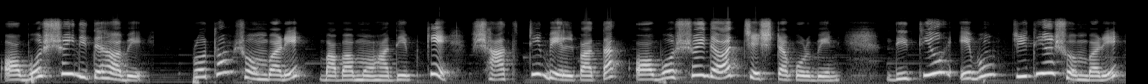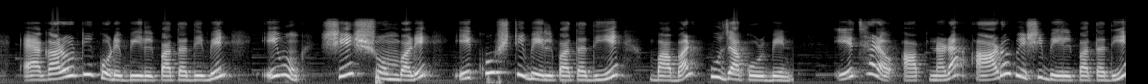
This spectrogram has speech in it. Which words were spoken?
অবশ্যই দিতে হবে। প্রথম সোমবারে বাবা মহাদেবকে সাতটি বেলপাতা অবশ্যই দেওয়ার চেষ্টা করবেন। দ্বিতীয় এবং তৃতীয় সোমবারে এগারোটি করে বেলপাতা দেবেন এবং শেষ সোমবারে একুশটি বেলপাতা দিয়ে বাবার পূজা করবেন। এছাড়াও আপনারা আরও বেশি বেলপাতা দিয়ে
